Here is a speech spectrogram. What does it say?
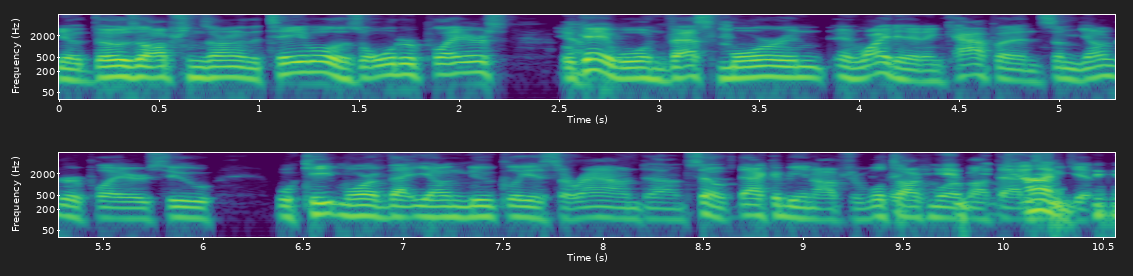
you know, those options aren't on the table. Those older players, yeah. okay, we'll invest more in, in Whitehead and Cappa and some younger players who will keep more of that young nucleus around. Um, so that could be an option. We'll talk more about that. John, the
